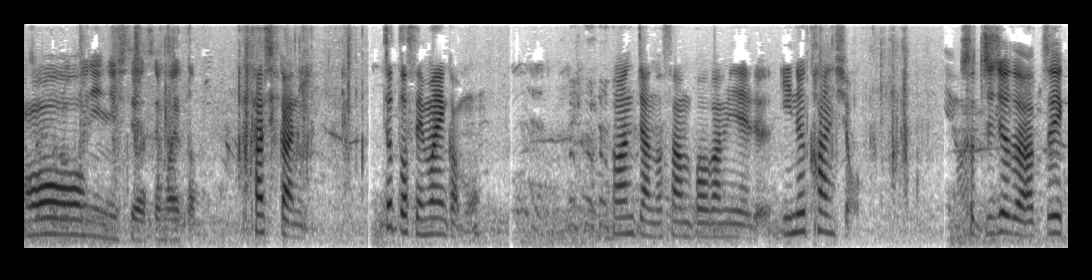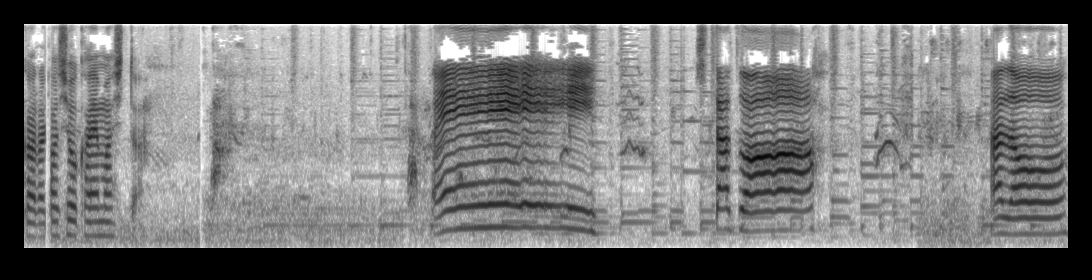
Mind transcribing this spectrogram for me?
お6ー人にしては狭いかも確かに。ちょっと狭いかも。ワンちゃんの散歩が見れる。犬鑑賞。そっちちょっと暑いから場所を変えました。えーい。来たぞ。ーハロ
